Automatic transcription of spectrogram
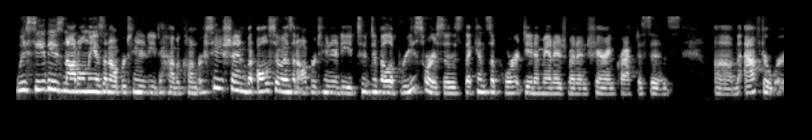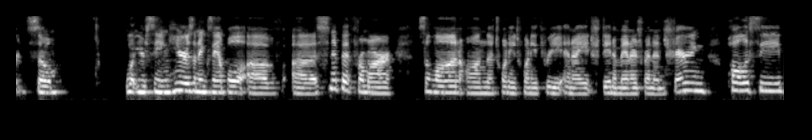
We see these not only as an opportunity to have a conversation, but also as an opportunity to develop resources that can support data management and sharing practices um, afterwards. So what you're seeing here is an example of a snippet from our salon on the 2023 NIH data management and sharing policy,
